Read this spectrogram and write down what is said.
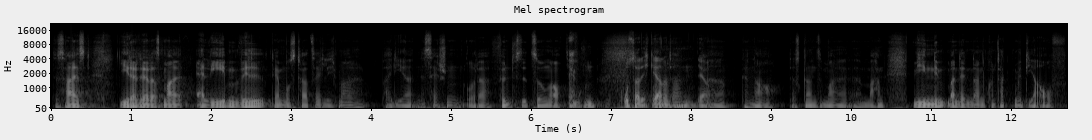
das heißt, jeder, der das mal erleben will, der muss tatsächlich mal bei dir eine Session oder fünf Sitzungen auch buchen. Großartig gerne. Und dann, ja. äh, genau, das Ganze mal äh, machen. Wie nimmt man denn dann Kontakt mit dir auf?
